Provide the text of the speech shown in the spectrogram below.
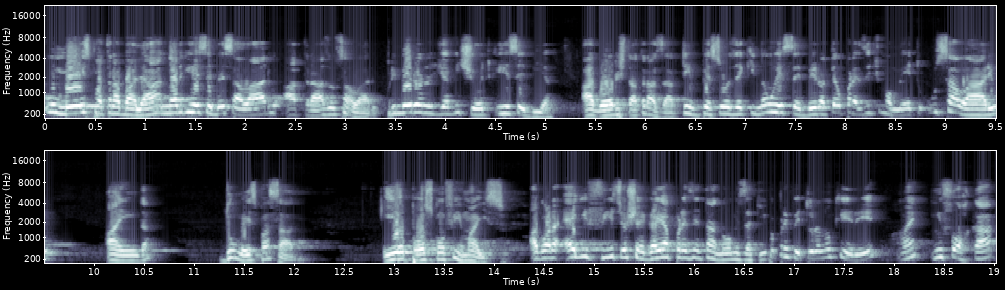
o mês para trabalhar, na hora de receber salário, atrasa o salário. Primeiro era no dia 28 que recebia agora está atrasado. Tem pessoas aí que não receberam até o presente momento o salário ainda do mês passado. E eu posso confirmar isso. Agora, é difícil eu chegar e apresentar nomes aqui para a prefeitura não querer não é? enforcar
